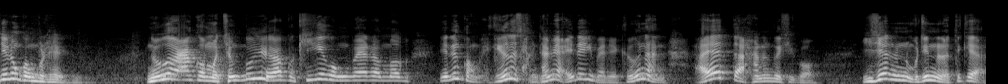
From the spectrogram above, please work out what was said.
이런 공부를 해야 됩니다. 누가 갖고 뭐 전공해 갖고 기계 공부해라 뭐 이런 공부. 그거는 상담이 아니다 이 말이에요. 그거는 아였다 하는 것이고 이제는 우리는 어떻게 해요?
